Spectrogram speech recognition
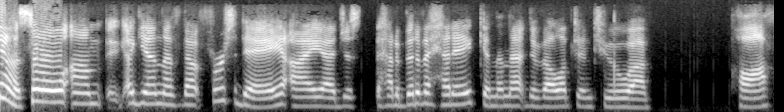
Yeah, so um, again, that, that first day, I uh, just had a bit of a headache, and then that developed into uh, cough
